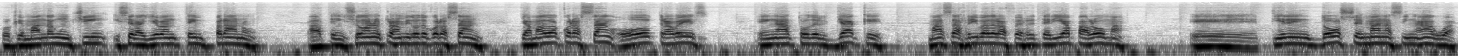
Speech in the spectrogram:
porque mandan un chin y se la llevan temprano. Atención a nuestros amigos de Corazán, llamado a Corazán otra vez en Ato del Yaque, más arriba de la ferretería Paloma. Eh, tienen dos semanas sin agua,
